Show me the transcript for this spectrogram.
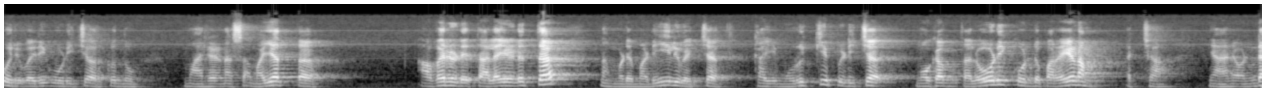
ഒരു വരി കൂടി ചേർക്കുന്നു. മരണസമയത്ത് അവരുടെ തലയെടുത്ത് നമ്മുടെ മടിയിൽ വെച്ച് കൈ മുറുക്കി പിടിച്ച് മുഖം തലോടിക്കൊണ്ട് പറയണം അച്ഛ ഞാനുണ്ട്.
